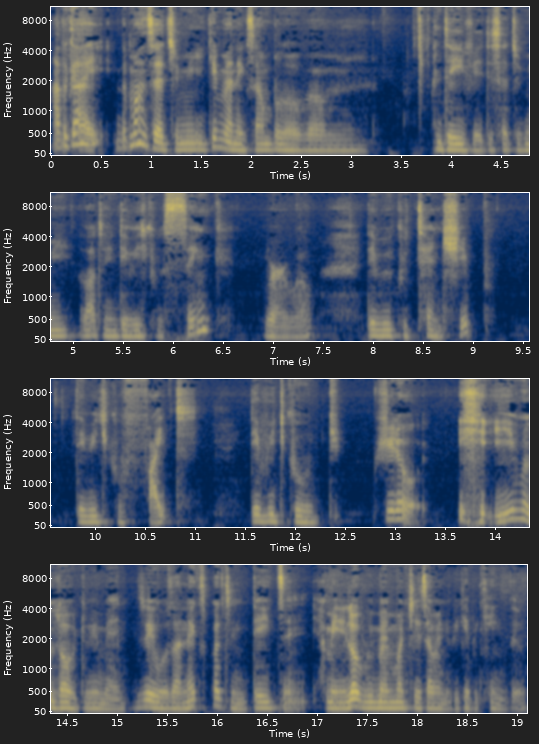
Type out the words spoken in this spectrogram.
And the guy, the man said to me, he gave me an example of um, David. He said to me, a lot that David could sing very well. David could tend ship. David could fight. David could, you know, he even loved women. So he was an expert in dating. I mean, he loved women much later when he became a king, though.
